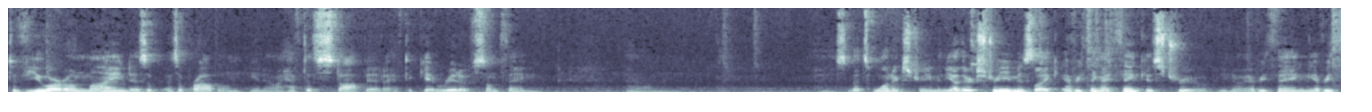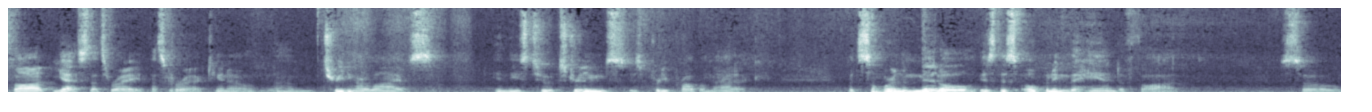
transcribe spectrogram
to view our own mind as a, as a problem. You know, I have to stop it, I have to get rid of something. Um, so that's one extreme. And the other extreme is like everything I think is true. You know, everything, every thought, yes, that's right, that's correct. You know, um, treating our lives in these two extremes is pretty problematic. But somewhere in the middle is this opening the hand of thought. So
